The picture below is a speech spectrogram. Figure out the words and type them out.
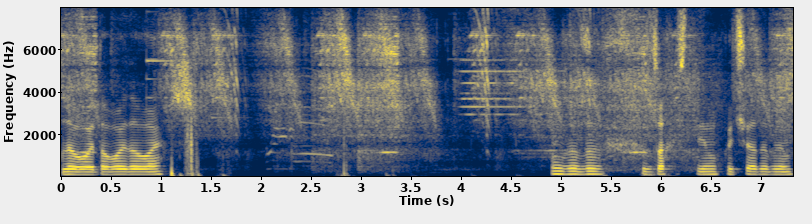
Давай, давай, давай. Треба захист їм вкачати, блін.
